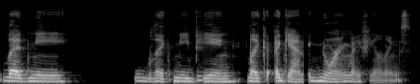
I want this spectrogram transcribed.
led me like me being like again ignoring my feelings.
